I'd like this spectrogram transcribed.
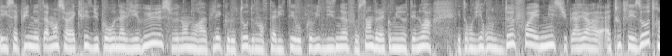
et il s'appuie notamment sur la crise du coronavirus, venant nous rappeler que le taux de mortalité au Covid-19 au sein de la communauté noire est environ deux fois et demi supérieur à, toutes les autres,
